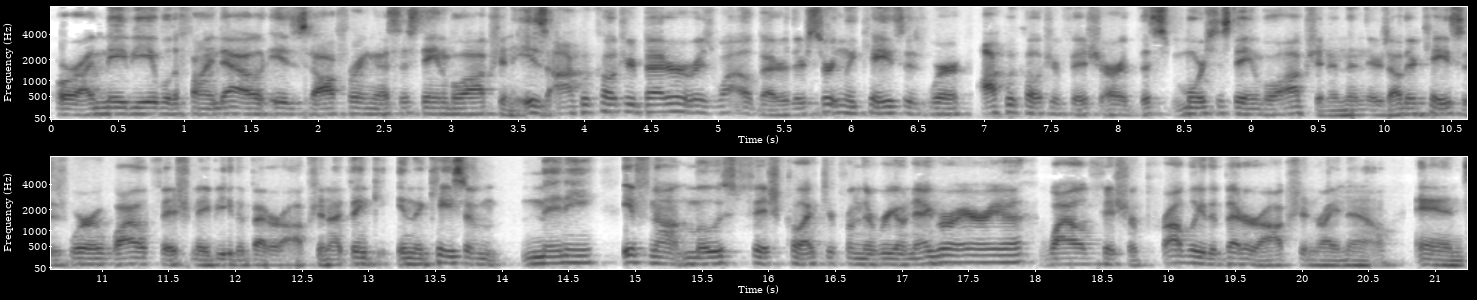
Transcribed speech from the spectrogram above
or I may be able to find out is offering a sustainable option. Is aquaculture better or is wild better? There's certainly cases where aquaculture fish are the more sustainable option, and then there's other cases where wild fish may be the better option. I think in the case of many, if not most, fish collected from the Rio Negro area, wild fish are probably the better option right now. And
